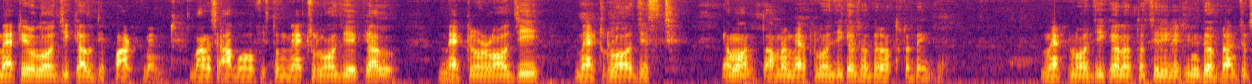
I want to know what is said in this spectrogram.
meteorological department Bangladesh আবহাওয়া অফিস তো মেট্রোলজিক্যাল মেট্রোলজি মেট্রোলজিস্ট কেমন? তো আমরা মেট্রোলজিক্যাল শব্দের অর্থটা দেখব। মেট্রোলজিক্যাল অর্থ হচ্ছে relating the branch of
